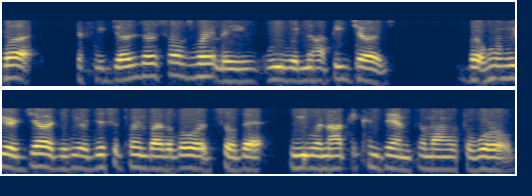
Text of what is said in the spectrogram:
But if we judged ourselves rightly, we would not be judged. But when we are judged, we are disciplined by the Lord, so that we will not be condemned along with the world.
